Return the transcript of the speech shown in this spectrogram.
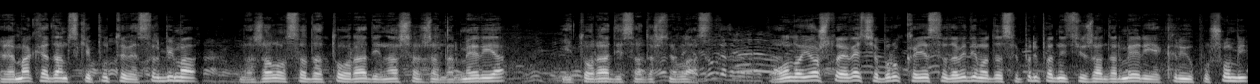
e, makadamske puteve Srbima. Nažalost, sada to radi naša žandarmerija i to radi sadašnja vlast. Ono još što je veća bruka jeste da vidimo da se pripadnici žandarmerije kriju po šumi,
